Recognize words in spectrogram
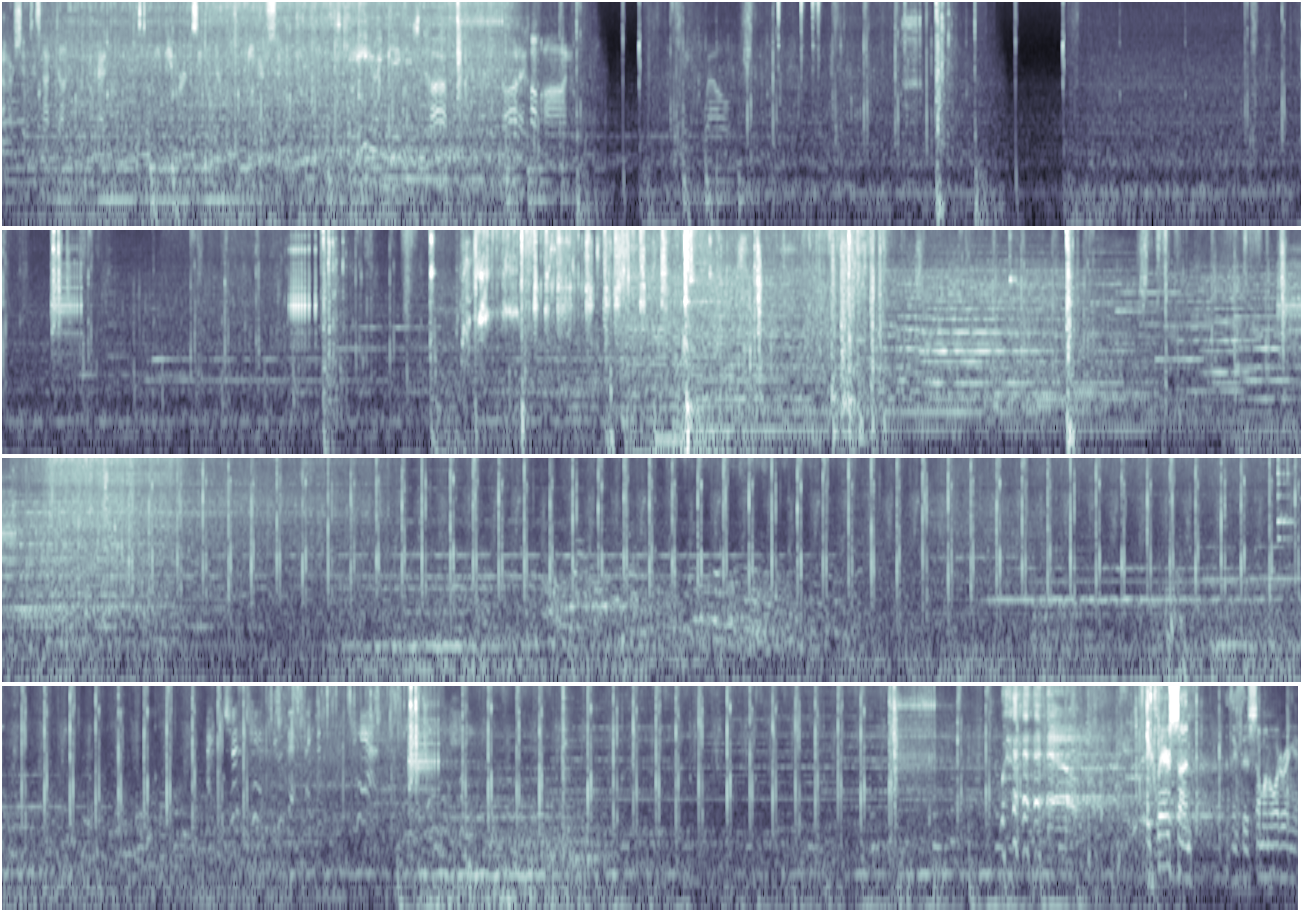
Yeah, our shift is not done. Okay. We still need the emergency delivery. We'll be here soon. This catering gig is tough. Clear, son. I think there's someone ordering a...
